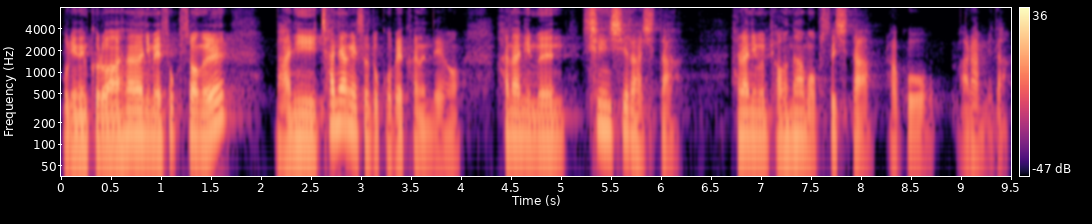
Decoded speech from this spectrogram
우리는 그러한 하나님의 속성을 많이 찬양에서도 고백하는데요. 하나님은 신실하시다. 하나님은 변함없으시다. 라고 말합니다.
